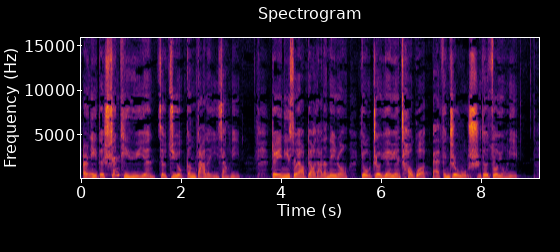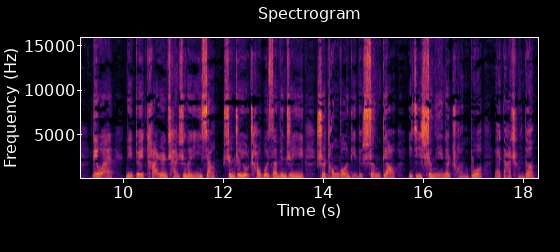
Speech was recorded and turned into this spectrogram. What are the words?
而你的身体语言则具有更大的影响力，对于你所要表达的内容有着远远超过百分之五十的作用力。另外，你对他人产生的影响，甚至有超过三分之一是通过你的声调以及声音的传播来达成的。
